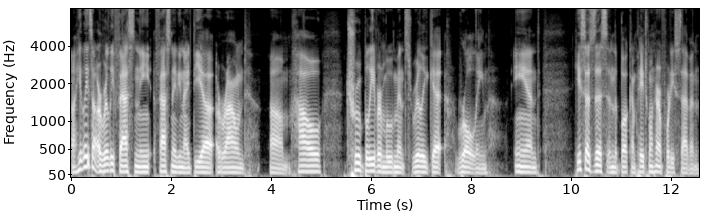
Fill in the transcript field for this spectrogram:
Uh, he lays out a really fascinating, fascinating idea around um, how true believer movements really get rolling. And he says this in the book on page 147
